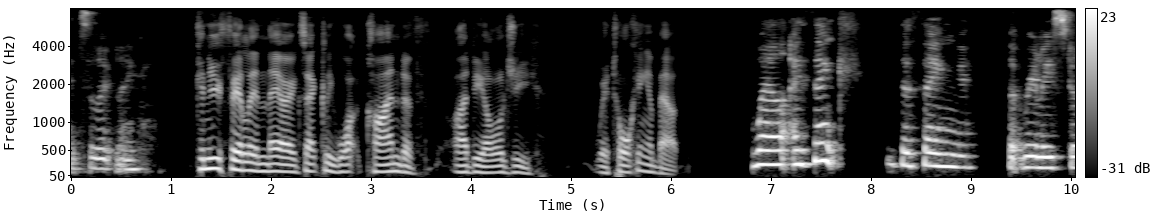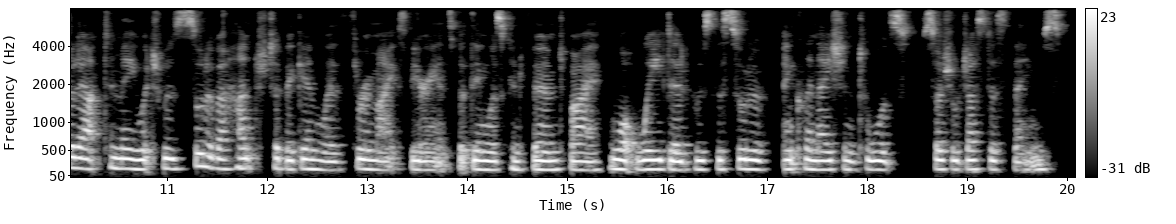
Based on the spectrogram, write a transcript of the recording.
absolutely. Can you fill in there exactly what kind of ideology we're talking about? Well, I think the thing that really stood out to me, which was sort of a hunch to begin with through my experience, but then was confirmed by what we did, was the sort of inclination towards social justice themes.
